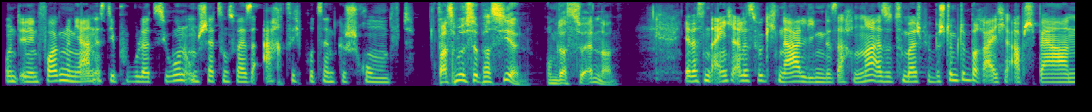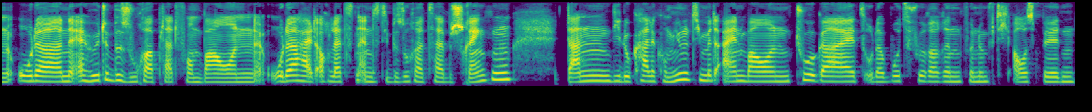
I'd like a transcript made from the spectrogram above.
Und in den folgenden Jahren ist die Population um schätzungsweise 80 Prozent geschrumpft. Was müsste passieren, um das zu ändern? Ja, das sind eigentlich alles wirklich naheliegende Sachen. Ne? Also zum Beispiel bestimmte Bereiche absperren oder eine erhöhte Besucherplattform bauen oder halt auch letzten Endes die Besucherzahl beschränken. Dann die lokale Community mit einbauen, Tourguides oder Bootsführerinnen vernünftig ausbilden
